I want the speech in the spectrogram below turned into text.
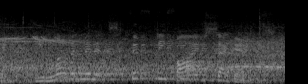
11 minutes, 55 seconds.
